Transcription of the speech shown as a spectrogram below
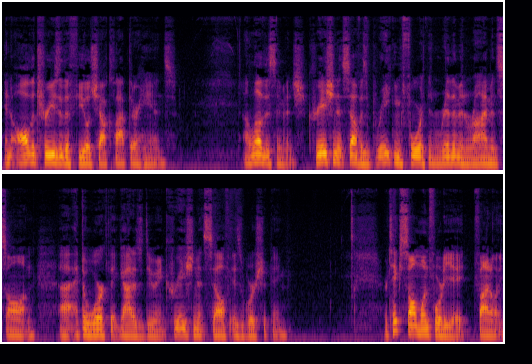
and all the trees of the field shall clap their hands. I love this image. Creation itself is breaking forth in rhythm and rhyme and song uh, at the work that God is doing. Creation itself is worshiping. Or take Psalm 148, finally.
